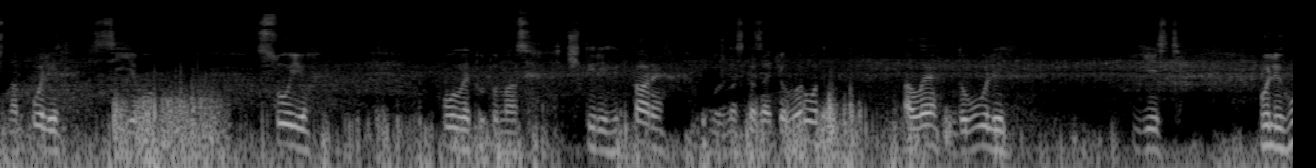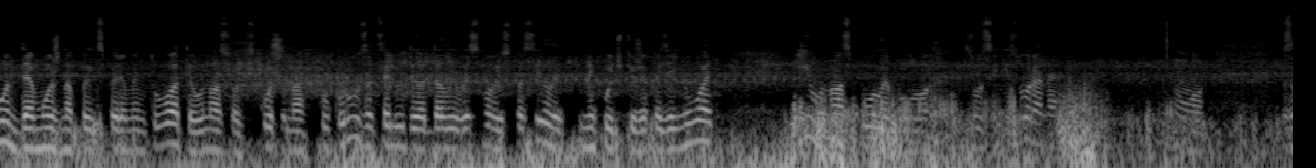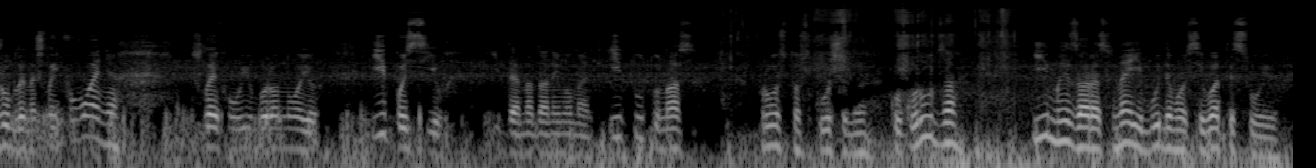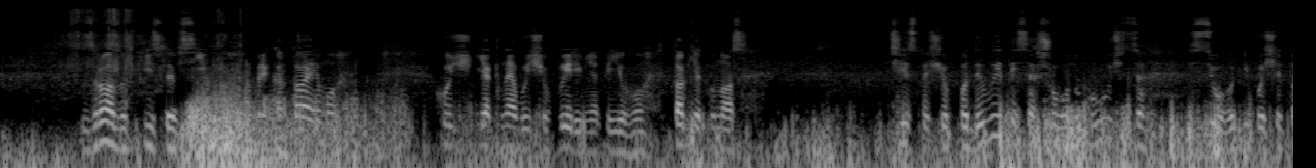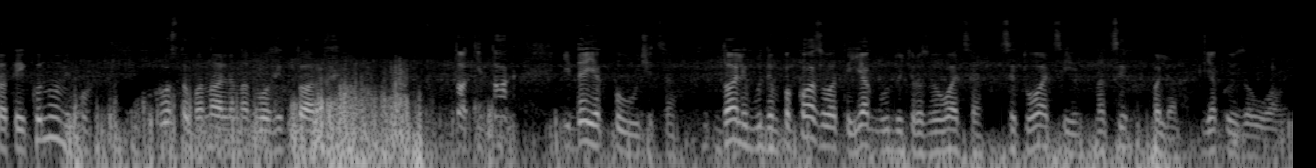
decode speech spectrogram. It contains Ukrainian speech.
знаходжусь на полі, сіємо сою. Поле тут у нас 4 гектари, можна сказати, огород, але доволі є полігон, де можна поекспериментувати. У нас от скошена кукуруза, це люди віддали весною, скосили, не хочуть уже хазяйнувати. І у нас поле було зосить зоране. Зроблене шлейфування шлейфовою бороною і посів іде на даний момент. І тут у нас просто скошена кукурудза, і ми зараз в неї будемо всівати сою. Зразу ж після всіву прикатаємо, хоч як-небудь, щоб вирівняти його, так як у нас чисто, щоб подивитися, що воно вийде з цього і посчитати економіку. Просто банально на 2 гектарах. Так і так, іде як вийде. Далі будемо показувати, як будуть розвиватися ситуації на цих полях. Дякую за увагу.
